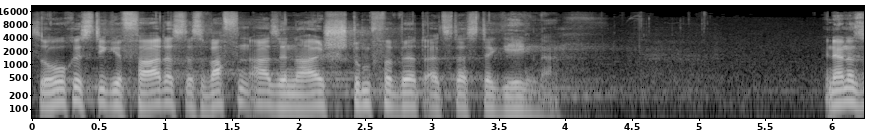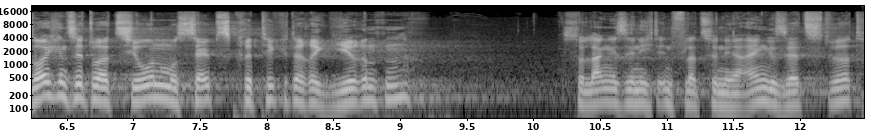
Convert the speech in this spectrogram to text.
so hoch ist die Gefahr, dass das Waffenarsenal stumpfer wird als das der Gegner. In einer solchen Situation muss Selbstkritik der Regierenden, solange sie nicht inflationär eingesetzt wird,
